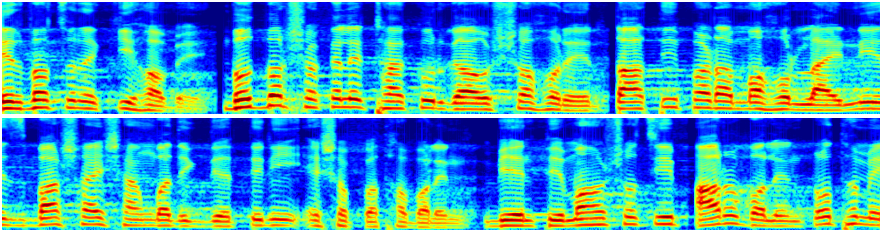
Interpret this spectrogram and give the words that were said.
নির্বাচনে কি হবে? বুধবার সকালে ঠাকুরগাঁও শহরের তাঁতিপাড়া মহল্লায় নিজ বাসায় সাংবাদিকদের তিনি এসব কথা বলেন। বিএনপি মহাসচিব আরও বলেন, প্রথমে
